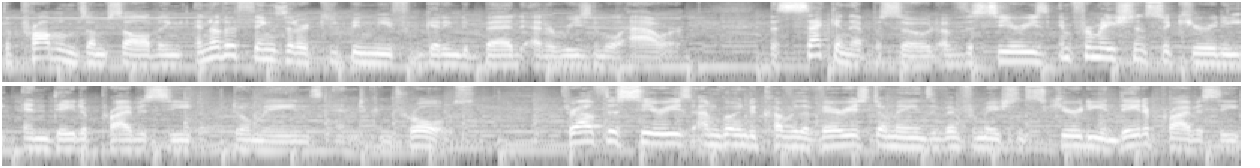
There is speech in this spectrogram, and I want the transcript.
the problems I'm solving, and other things that are keeping me from getting to bed at a reasonable hour. The second episode of the series Information Security and Data Privacy Domains and Controls. Throughout this series, I'm going to cover the various domains of information security and data privacy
